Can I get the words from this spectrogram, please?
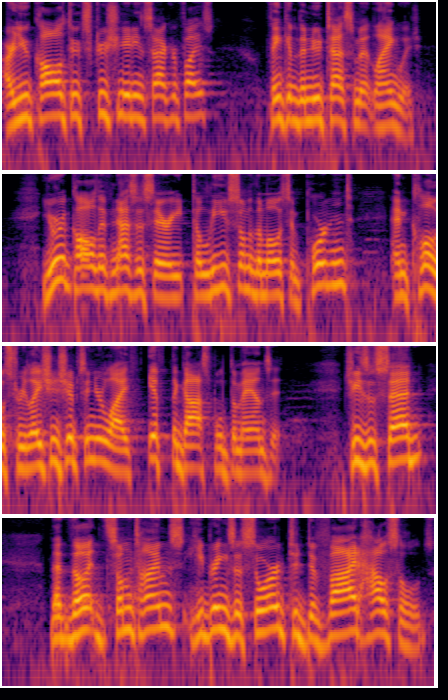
Are you called to excruciating sacrifice? Think of the New Testament language. You're called, if necessary, to leave some of the most important and close relationships in your life if the gospel demands it. Jesus said that though sometimes he brings a sword to divide households,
